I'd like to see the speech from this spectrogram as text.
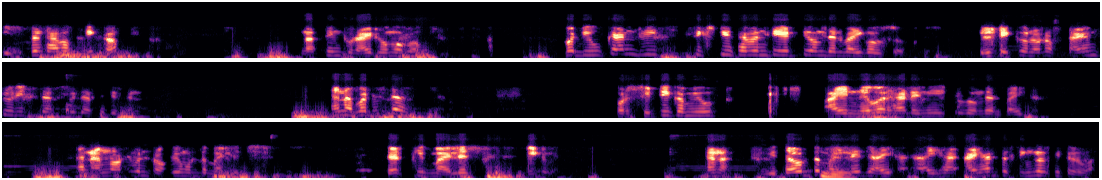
It doesn't have a pickup. Nothing to write home about. But you can reach 60, 70, 80 on that bike also. It will take you a lot of time to reach that speed as a citizen. And but it does. For city commute, I never had any issues on that bike. And I'm not even talking about the mileage. Let's keep mileage midway. है ना without the Hmm. mileage I, I I I had the single seater one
